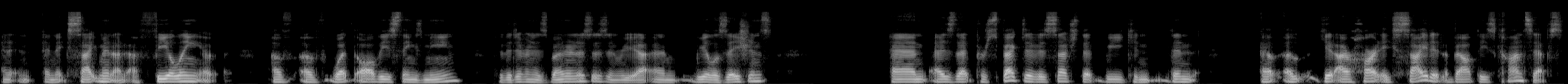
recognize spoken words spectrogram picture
an, an excitement, a, a feeling of, of, of what all these things mean, through the different hisbonuses and, rea- and realizations. And as that perspective is such that we can then uh, uh, get our heart excited about these concepts,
